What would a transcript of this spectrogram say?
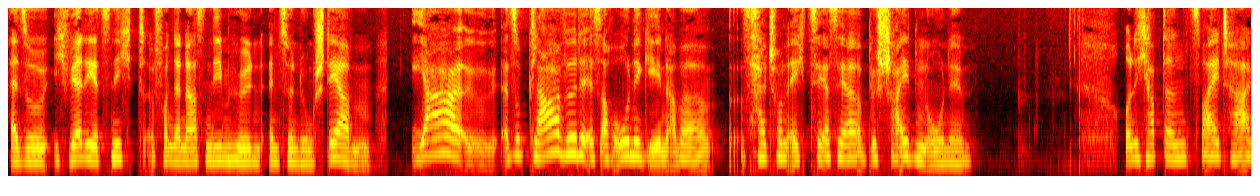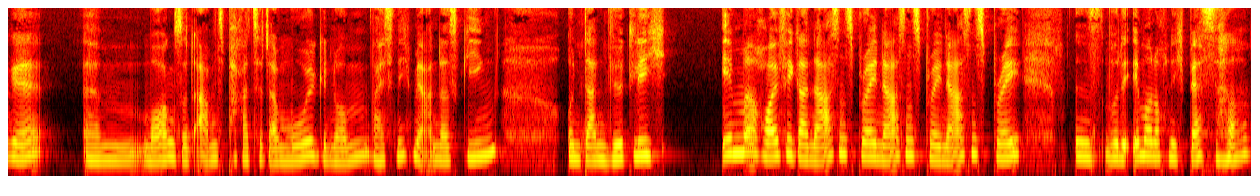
Also ich werde jetzt nicht von der Nasennebenhöhlenentzündung sterben. Ja, also klar würde es auch ohne gehen, aber es ist halt schon echt sehr, sehr bescheiden ohne. Und ich habe dann zwei Tage ähm, morgens und abends Paracetamol genommen, weil es nicht mehr anders ging. Und dann wirklich immer häufiger Nasenspray, Nasenspray, Nasenspray. Es wurde immer noch nicht besser.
